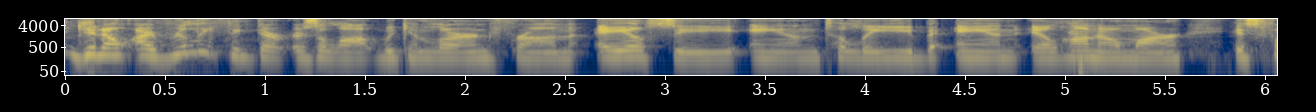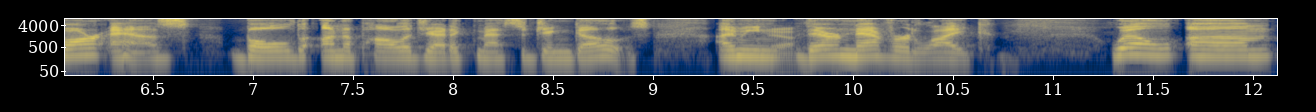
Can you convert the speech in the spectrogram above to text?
You know, I really think there is a lot we can learn from AOC and Tlaib and Ilhan Omar as far as bold, unapologetic messaging goes. I mean, yeah. they're never like, well, um,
